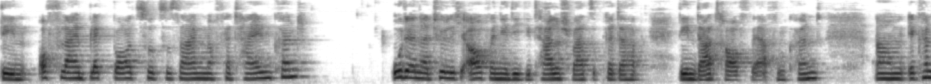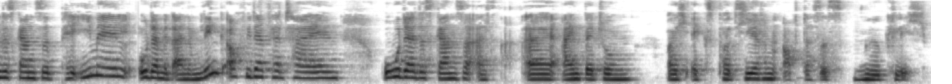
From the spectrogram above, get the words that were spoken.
den Offline Blackboards sozusagen noch verteilen könnt. Oder natürlich auch, wenn ihr digitale schwarze Bretter habt, den da drauf werfen könnt. Ähm, ihr könnt das Ganze per E-Mail oder mit einem Link auch wieder verteilen oder das Ganze als äh, Einbettung euch exportieren. Auch das ist möglich.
